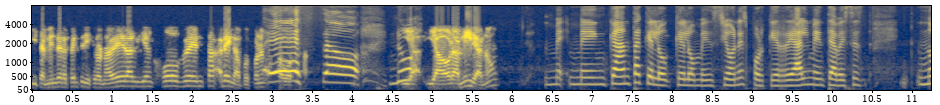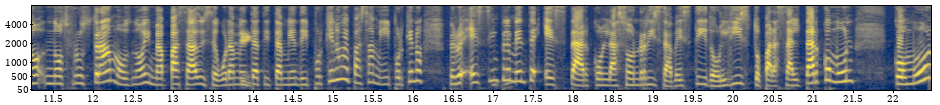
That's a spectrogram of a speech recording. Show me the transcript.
Y también de repente dijeron, a ver, alguien joven, ta- venga, pues Borja. Eso. No, Y, a- y ahora mira, ¿no? Me, me encanta que lo que lo menciones porque realmente a veces no nos frustramos, ¿no? Y me ha pasado y seguramente Sí. a ti también de ¿y por qué no me pasa a mí? ¿Por qué no? Pero es simplemente estar con la sonrisa, vestido, listo para saltar como un como un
